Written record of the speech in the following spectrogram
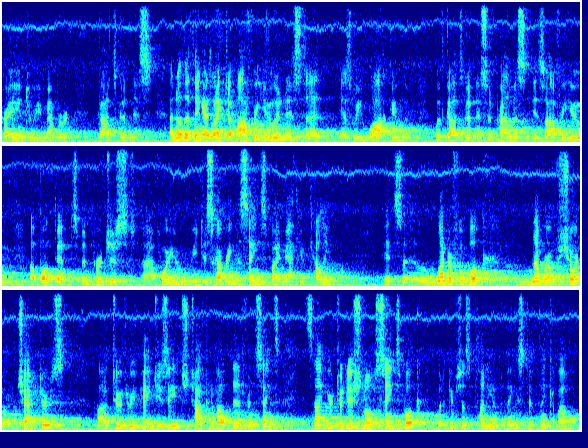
pray and to remember God's goodness. Another thing I'd like to offer you, and as, uh, as we walk in with God's goodness and promise, is offer you a book that's been purchased uh, for you, Rediscovering the Saints by Matthew Kelly. It's a wonderful book, a number of short chapters, uh, two or three pages each, talking about the different saints. It's not your traditional saints book, but it gives us plenty of things to think about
